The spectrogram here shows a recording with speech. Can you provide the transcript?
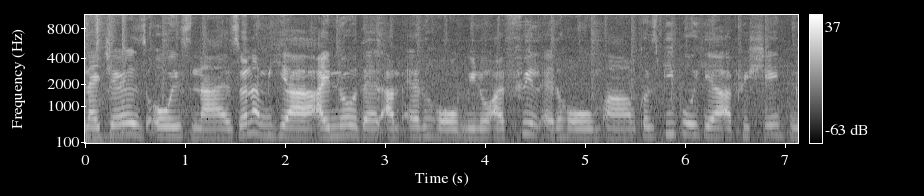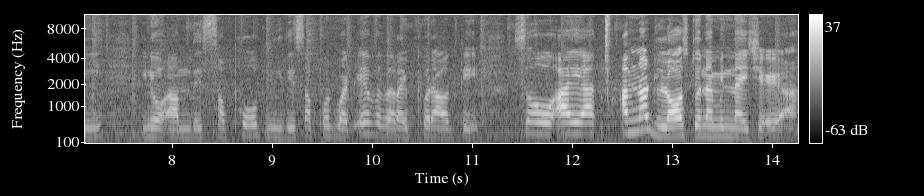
Nigeria is always nice. When I'm here, I know that I'm at home. You know, I feel at home because people here appreciate me. You know, um, they support me. They support whatever that I put out there. So I, uh, I'm not lost when I'm in Nigeria.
